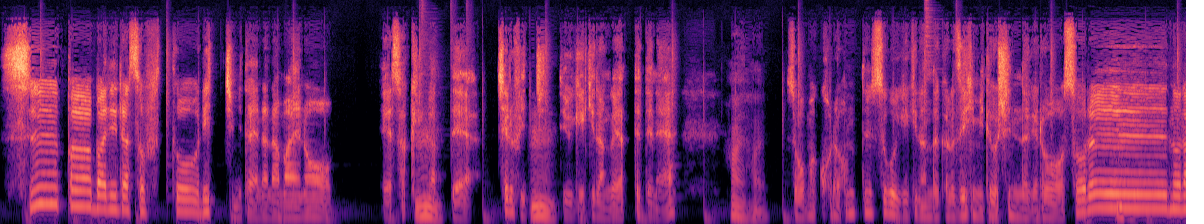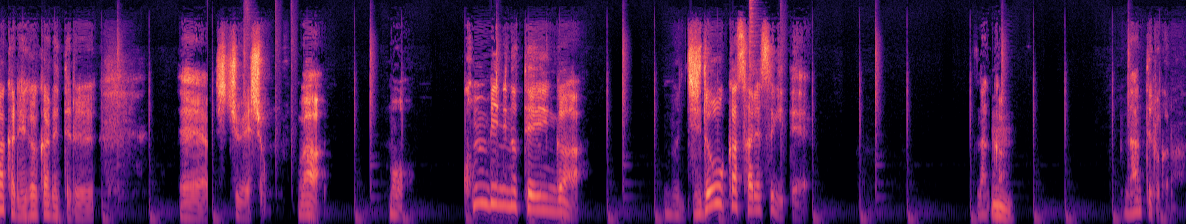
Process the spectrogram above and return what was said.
スーパーバニラソフトリッチみたいな名前の、えー作品があって、チェルフィッチっていう劇団がやっててね、はいはい。そう、まあ、これ本当にすごい劇団だからぜひ見てほしいんだけど、それの中で描かれてる、えーシチュエーションは、もう、コンビニの店員が自動化されすぎて、なんか、うん。なんていうのかな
